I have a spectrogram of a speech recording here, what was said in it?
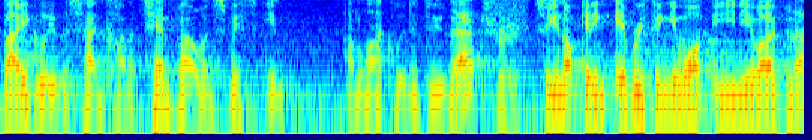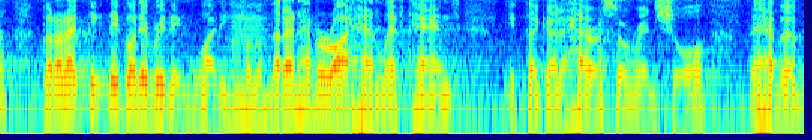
vaguely the same kind of tempo. And Smith's in, unlikely to do that. True. So you're not getting everything you want in your new opener, but I don't think they've got everything waiting for them. They don't have a right hand, left hand if they go to Harris or Renshaw. They have a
